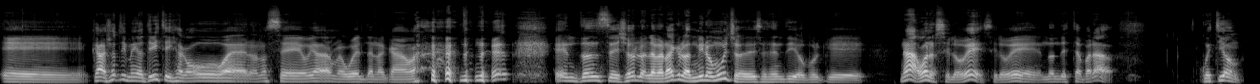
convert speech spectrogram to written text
Eh, claro, yo estoy medio triste y ya como, "Uh, bueno, no sé, voy a darme vuelta en la cama. Entonces yo la verdad que lo admiro mucho en ese sentido, porque, nada, bueno, se lo ve, se lo ve en donde está parado. Cuestión,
